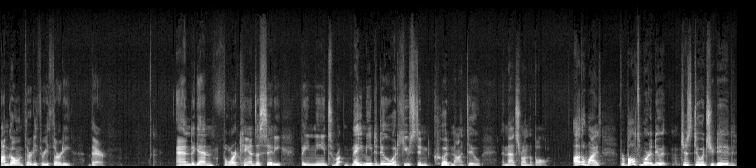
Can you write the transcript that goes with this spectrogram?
I'm going 33 30 there. And again, for Kansas City, they need to run, they need to do what Houston could not do, and that's run the ball. Otherwise, for Baltimore to do it, just do what you did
